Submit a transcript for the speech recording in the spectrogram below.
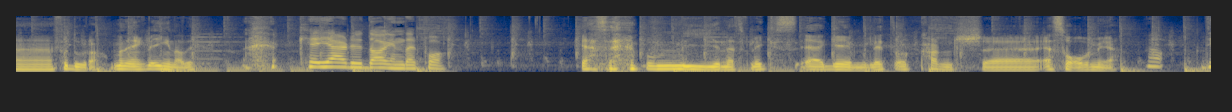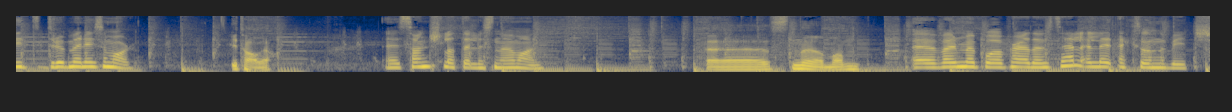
Uh, Foodora. Men egentlig ingen av de. Hva gjør du dagen derpå? Jeg ser på mye Netflix, jeg gamer litt, og kanskje jeg sover mye. Ditt drømmereisemål? Italia. Eh, Sandslott eller Snømann? Eh, Snømann. Eh, Være med på Paradise Hotel eller Ex on the Beach?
